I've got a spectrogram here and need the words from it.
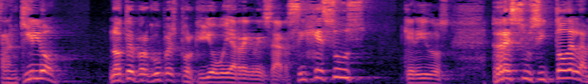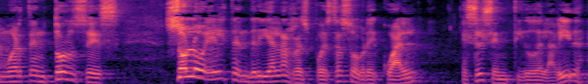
tranquilo, no te preocupes porque yo voy a regresar. Si Jesús, queridos, resucitó de la muerte, entonces solo Él tendría las respuestas sobre cuál es el sentido de la vida.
